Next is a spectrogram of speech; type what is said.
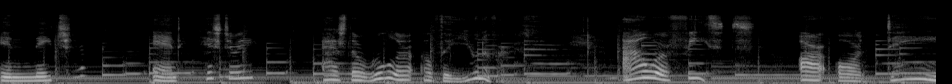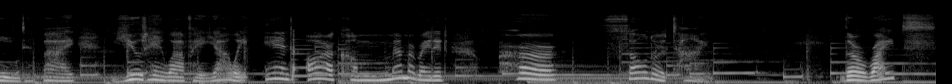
in nature and history as the ruler of the universe. Our feasts are ordained by Yud Yahweh and are commemorated per solar time. The rites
